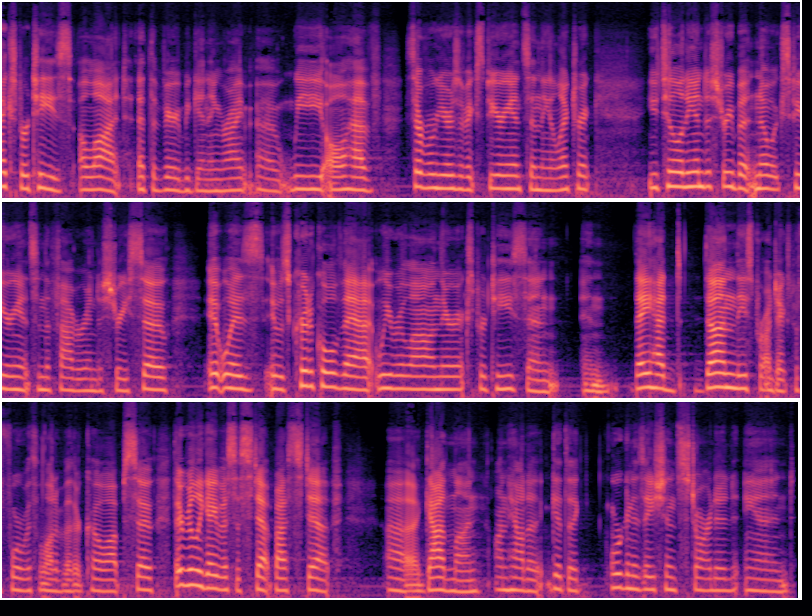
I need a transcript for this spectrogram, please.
expertise a lot at the very beginning, right? Uh, we all have several years of experience in the electric utility industry, but no experience in the fiber industry. So it was it was critical that we rely on their expertise and and they had done these projects before with a lot of other co-ops. So they really gave us a step by step guideline on how to get the organization started and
